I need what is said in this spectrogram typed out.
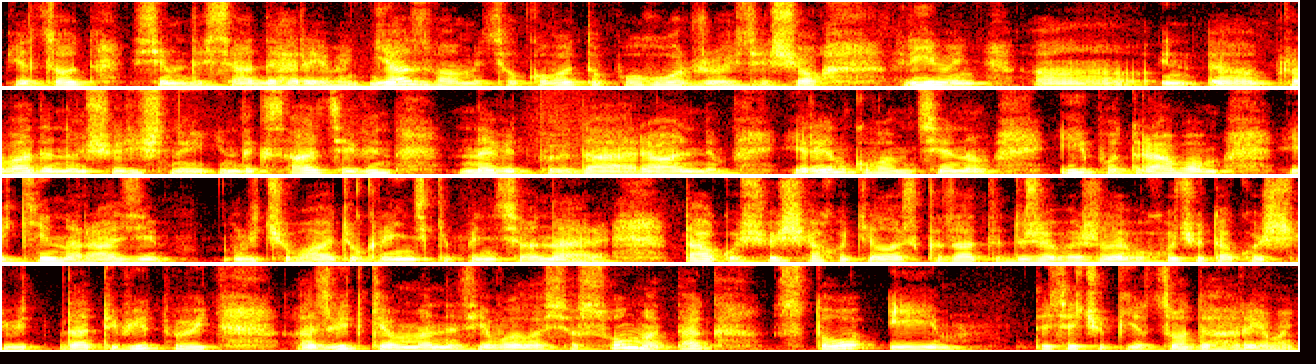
570 гривень. Я з вами цілковито погоджуюся, що рівень е, е, проведеної щорічної індексації він не відповідає реальним і ринковим цінам, і потребам, які наразі. Відчувають українські пенсіонери. Також, що ще хотіла сказати, дуже важливо, хочу також ще дати відповідь, звідки в мене з'явилася сума, так, 100 і 1500 гривень.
